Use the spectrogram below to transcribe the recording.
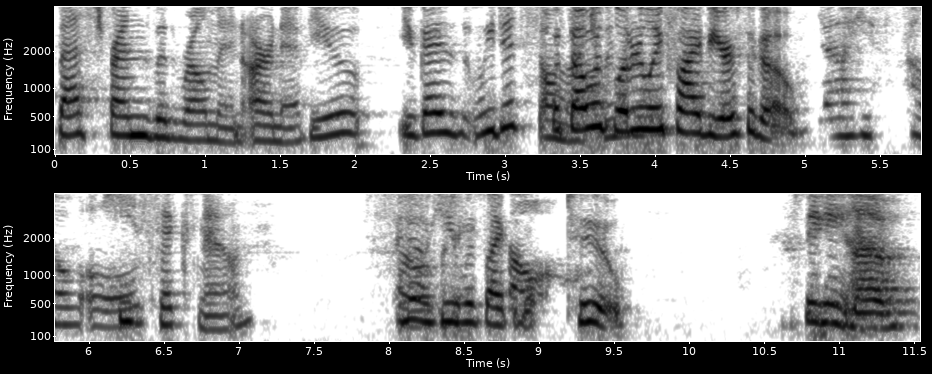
best friends with Roman, our nephew. You guys, we did so but much. that was with him. literally five years ago. Yeah, he's so old. He's six now. so I know he was like old. two. Speaking of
